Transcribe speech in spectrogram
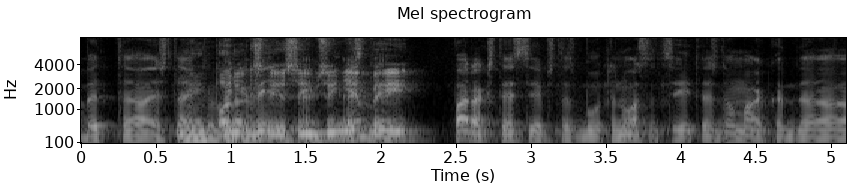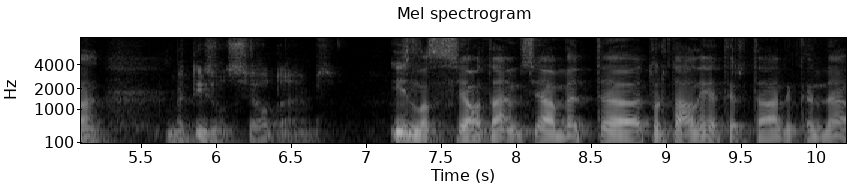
bet uh, es teiktu, ka parakstiesības viņiem es, bija. Parakstiesības tas būtu nosacīts. Es domāju, ka. Uh, bet izlases jautājums. Izlases jautājums, jā, bet uh, tur tā lieta ir tāda, ka uh,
